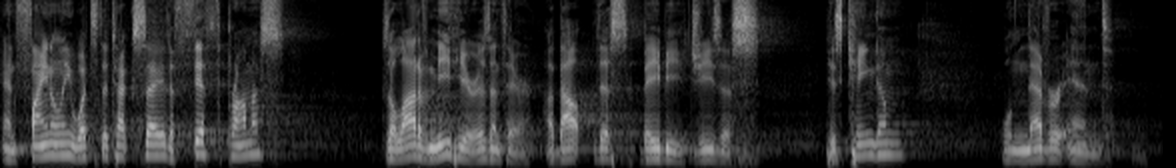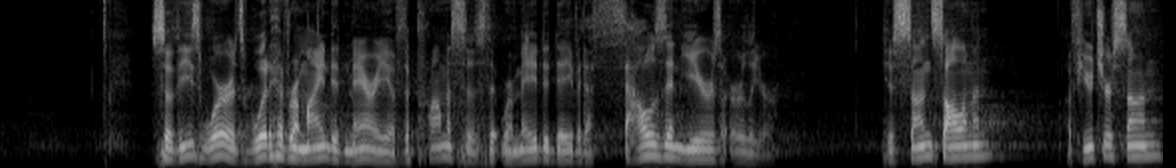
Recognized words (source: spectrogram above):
And finally, what's the text say? The fifth promise. There's a lot of meat here, isn't there, about this baby, Jesus. His kingdom will never end. So these words would have reminded Mary of the promises that were made to David a thousand years earlier. His son Solomon a future son,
